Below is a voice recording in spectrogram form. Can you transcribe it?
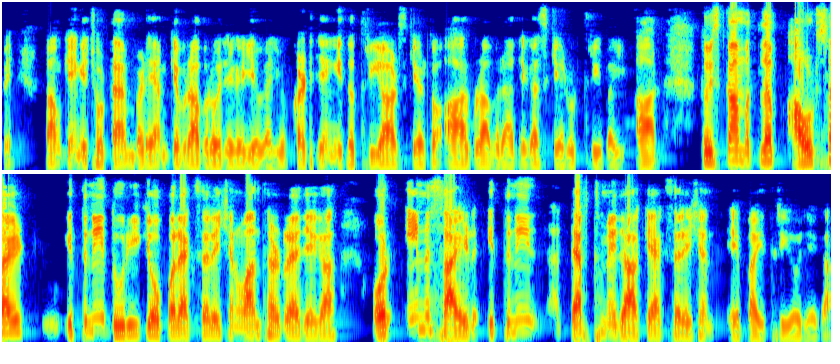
पे। तो हम कहेंगे छोटा एम बड़े एम के बराबर हो जाएगा, ये वैल्यू कट जाएँगी तो थ्री आर स्केयर तो आर बराबर आ जाएगा square root three by R तो इसका मतलब आउटसाइड इतनी दूरी के ऊपर एक्सेलेशन वन थर्ड रह जाएगा और इन साइड इतनी डेप्थ में जाके एक्सेलेशन ए बाई थ्री हो जाएगा।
